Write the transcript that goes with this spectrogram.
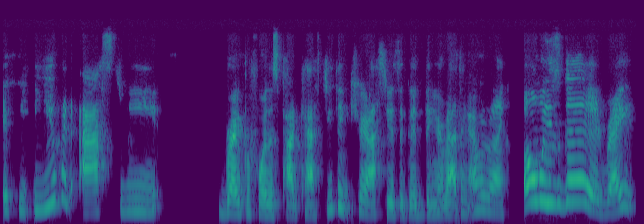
if you had asked me right before this podcast, do you think curiosity is a good thing or a bad thing? I would be like, always good, right?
